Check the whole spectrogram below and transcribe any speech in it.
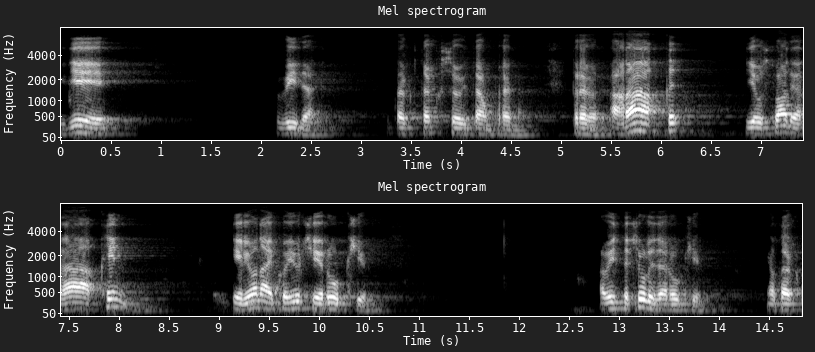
gdje je vida. Tako, tako se ovi tamo prevod. A rak je u stvari rakin ili onaj koji uči rukiju. A vi ste čuli za rukiju. Je tako?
